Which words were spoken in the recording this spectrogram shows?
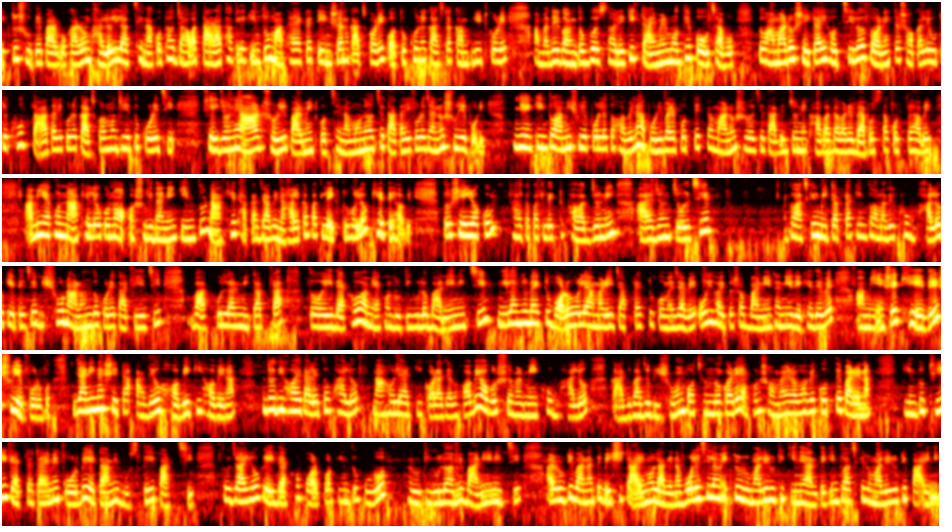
একটু শুতে পারব। কারণ ভালোই লাগছে না কোথাও যাওয়ার তাড়া থাকলে কিন্তু মাথায় একটা টেনশান কাজ করে কতক্ষণে কাজটা কমপ্লিট করে আমাদের গন্তব্যস্থলে ঠিক টাইমের মধ্যে পৌঁছাবো। তো আমারও সেটাই হচ্ছিল। তো অনেকটা সকালে উঠে খুব তাড়াতাড়ি করে কাজকর্ম যেহেতু করেছি, সেই জন্যে আর শরীর পারমিট করছে না। মনে হচ্ছে তাড়াতাড়ি করে যেন শুয়ে পড়ি। কিন্তু আমি শুয়ে পড়লে তো হবে না। পরিবারের প্রত্যেকটা মানুষ রয়েছে, তাদের জন্য খাবার দাবারের ব্যবস্থা করতে হবে। আমি এখন না খেলেও কোনো অসুবিধা নেই, কিন্তু না খেয়ে থাকা যাবে না। হালকা পাতলা একটু হলেও খেতে হবে। তো সেই রকম হালকা পাতলা একটু খাওয়ার জন্যেই আয়োজন চলছে। তো আজকের মিট আপটা কিন্তু আমাদের খুব ভালো কেটেছে, ভীষণ আনন্দ করে কাটিয়েছি বাতকুল্লার মিট আপটা তো এই দেখো, আমি এখন রুটিগুলো বানিয়ে নিচ্ছি। নীলাঞ্জনা একটু বড় হলে আমার এই চাপটা একটু কমে যাবে। ওই হয়তো সব বানিয়ে ঠানিয়ে রেখে দেবে। আমি এসে খেয়ে দিয়ে শুয়ে পড়ব। জানি না সেটা আদেও হবে কি হবে না। যদি হয় তাহলে তো ভালো, না হলে আর কি করা যাবে? হবে অবশ্যই আমার মেয়ে খুব ভালো। কাজ বাজও ভীষণ পছন্দ করে, এখন সময়ের অভাবে করতে পারে না। কিন্তু ঠিক একটা টাইমে করবে, এটা আমি বুঝতেই পারছি। তো যাই হোক, এই দেখো পরপর কিন্তু পুরো রুটিগুলো আমি বানিয়ে নিচ্ছি। আর রুটি বানাতে বেশি টাইমও লাগে না। বলেছিলাম একটু রুমালি রুটি কিনে আনতে, কিন্তু আজকে রুমালি রুটি পাইনি।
